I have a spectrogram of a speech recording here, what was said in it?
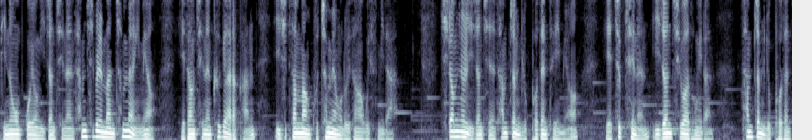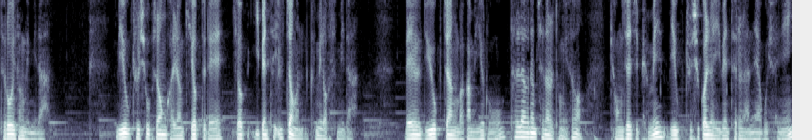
비농업 고용 이전치는 31만 1000명이며 예상치는 크게 하락한 23만 9천명으로 예상하고 있습니다. 실업률 이전치는 3.6%이며 예측치는 이전치와 동일한 3.6%로 예상됩니다. 미국 주식옵션 관련 기업들의 기업 이벤트 일정은 금일 없습니다. 매일 뉴욕장 마감 이후로 텔레그램 채널을 통해서 경제지표 및 미국 주식 관련 이벤트를 안내하고 있으니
